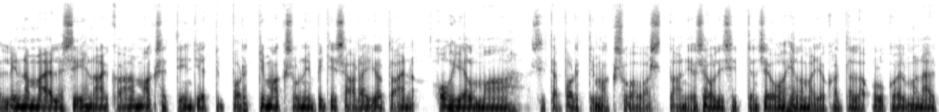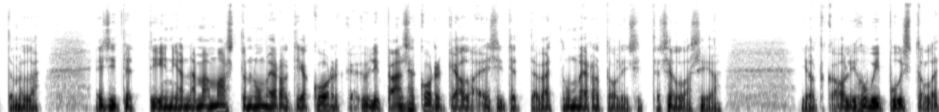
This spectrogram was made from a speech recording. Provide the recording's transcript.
Linnanmäelle siihen aikaan maksettiin tietty porttimaksu, niin piti saada jotain ohjelmaa sitä porttimaksua vastaan. Ja se oli sitten se ohjelma, joka tällä ulkoilmanäyttämällä esitettiin. Ja nämä mastonumerot ja korke, ylipäänsä korkealla esitettävät numerot oli sitten sellaisia – jotka oli huvipuistolle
